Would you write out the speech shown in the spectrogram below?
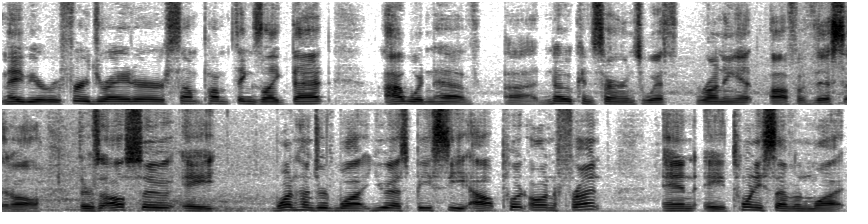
maybe a refrigerator, sump pump, things like that, I wouldn't have uh, no concerns with running it off of this at all. There's also a 100 watt USB-C output on the front and a 27 watt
